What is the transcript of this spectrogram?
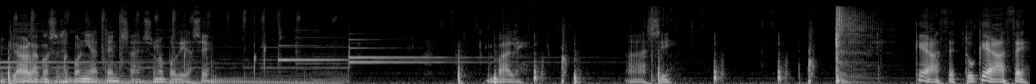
Y claro, la cosa se ponía tensa, eso no podía ser. Vale. Así. ¿Qué haces? ¿Tú qué haces?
